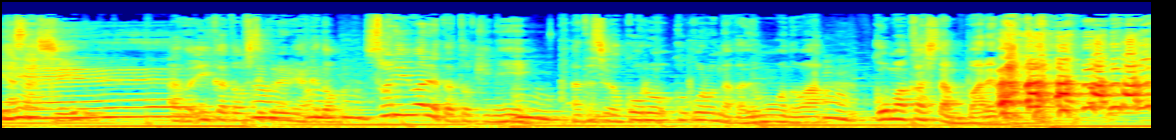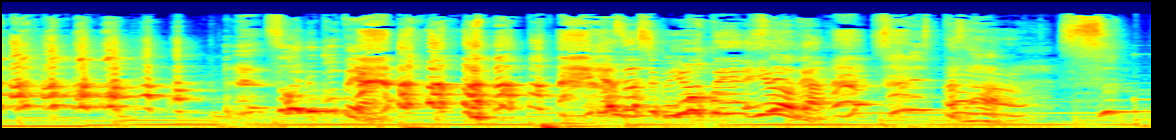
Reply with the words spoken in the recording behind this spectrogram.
優しいあの言い方をしてくれるんやけど、それ言われた時に、私が心心の中で思うのは、ごまかしたんバレたうて言おうがそれってさ、すっごい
